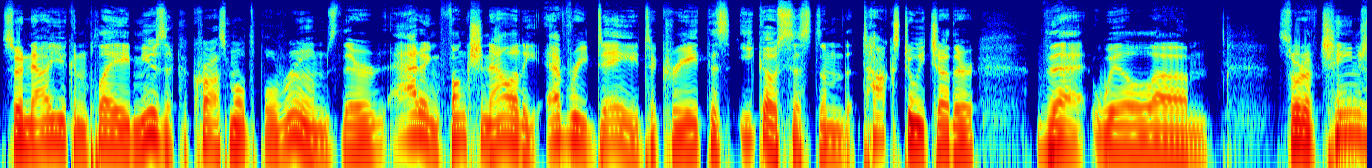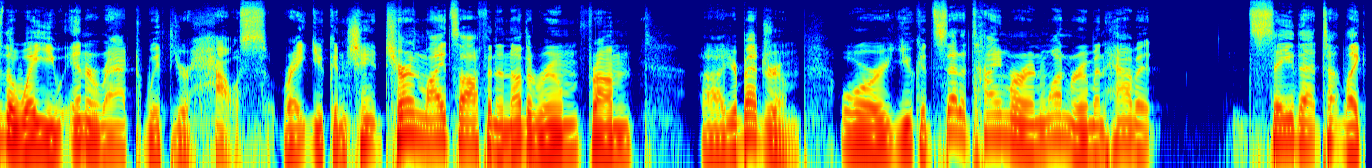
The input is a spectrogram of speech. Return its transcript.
So now you can play music across multiple rooms. They're adding functionality every day to create this ecosystem that talks to each other that will um, sort of change the way you interact with your house, right? You can ch- turn lights off in another room from uh, your bedroom, or you could set a timer in one room and have it say that t- like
